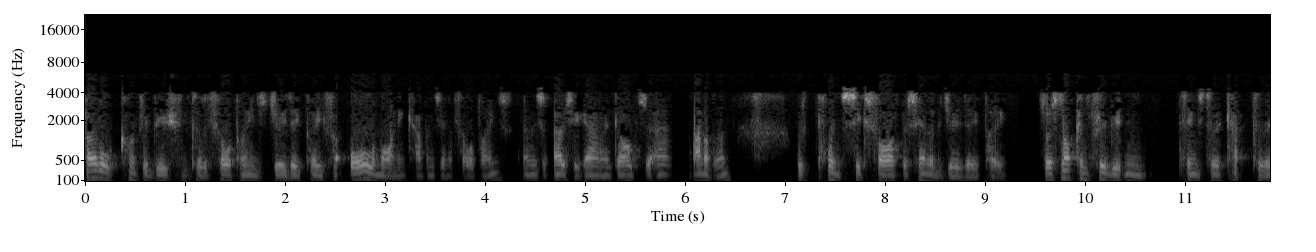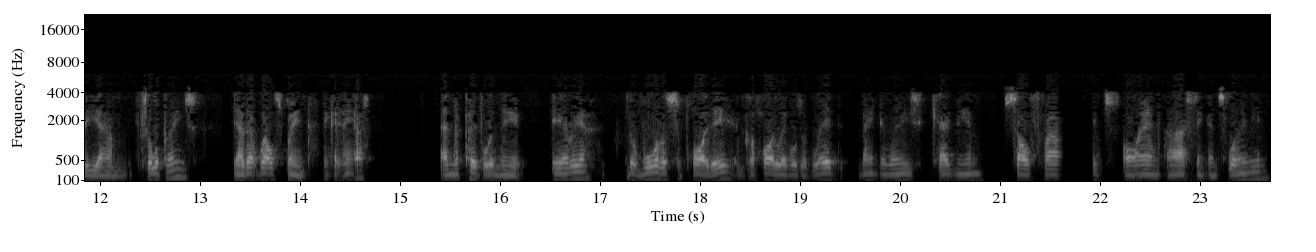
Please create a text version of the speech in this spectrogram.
total contribution to the Philippines GDP for all the mining companies in the Philippines, and this OceanaGold Gold is one of them, was 0.65% of the GDP. So it's not contributing things to the to the um, Philippines. You know that well's been taken out, and the people in the area the water supply there have got high levels of lead, manganese, cadmium, sulfates, iron, arsenic and selenium.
